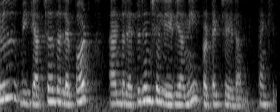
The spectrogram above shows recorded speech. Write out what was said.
till we capture the leopard and the residential ఏరియాని ప్రొటెక్ట్ చేయడానికి. Thank you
